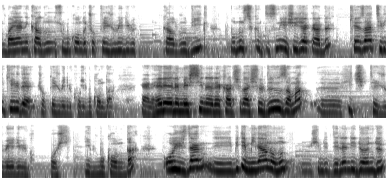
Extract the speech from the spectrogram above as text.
Bayern'in kadrosu bu konuda çok tecrübeli bir kadro değil. Bunun sıkıntısını yaşayacaklardır. Keza Trinkieri de çok tecrübeli bir değil bu konuda. Yani hele hele Messina ile karşılaştırdığın zaman e, hiç tecrübeli bir koç değil bu konuda. O yüzden e, bir de Milano'nun şimdi Delaney döndü.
